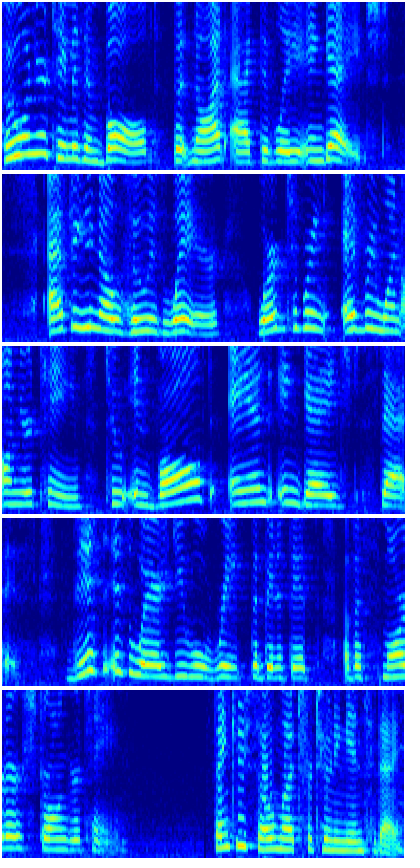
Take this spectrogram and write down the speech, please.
who on your team is involved but not actively engaged? After you know who is where, work to bring everyone on your team to involved and engaged status. This is where you will reap the benefits of a smarter, stronger team. Thank you so much for tuning in today.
